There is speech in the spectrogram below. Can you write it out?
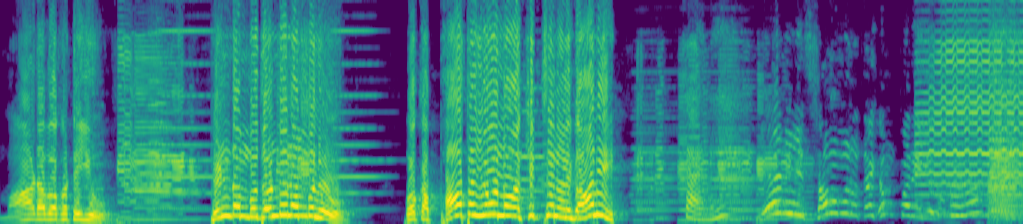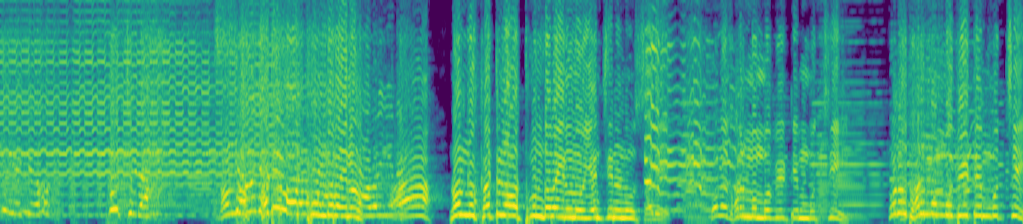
మాడ ఒకటియు పిండంబు దండు నంబులు ఒక పాతయు నాకిచ్చనని గాని. కానీ ఏమి సమమును. నన్ను కఠినాత్ముండవైన ఎవరైనా? నన్ను కఠినాత్ముండవైనను ఎంచినను సరే. కుల ధర్మము వీటింబుచ్చి. కుల ధర్మము వీటింబుచ్చి.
